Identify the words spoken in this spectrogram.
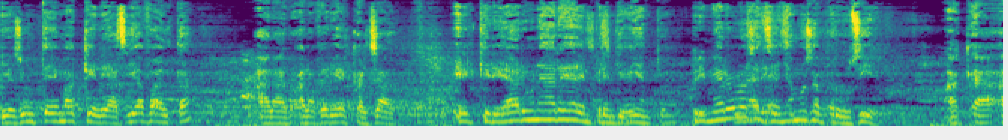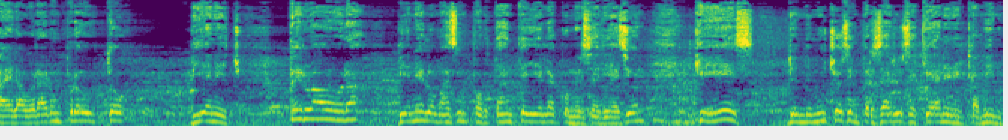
es un tema que le hacía falta a la, a la, Feria del Calzado. El crear un área de emprendimiento. Primero nos enseñamos a producir, a, a elaborar un producto bien hecho. Pero ahora viene lo más importante y es la comercialización, que es donde muchos empresarios se quedan en el camino.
